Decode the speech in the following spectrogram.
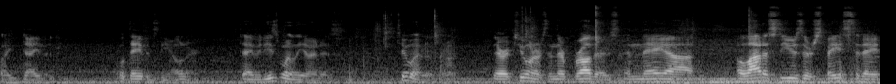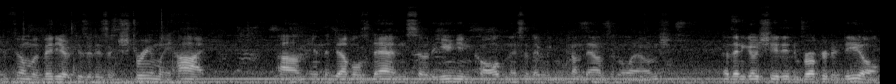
like David. Well, David's the owner. David is one of the owners. Two owners, right? There are two owners, and they're brothers, and they uh, allowed us to use their space today to film a video because it is extremely hot um, in the Devil's Den. So the union called, and they said that we can come down to the lounge, and they negotiated and brokered a deal.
